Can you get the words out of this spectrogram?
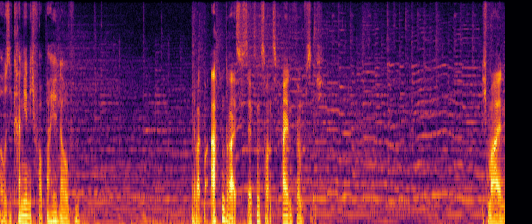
Oh, sie kann hier nicht vorbeilaufen. Ja, warte mal, 38, 26, 51. Ich meine,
